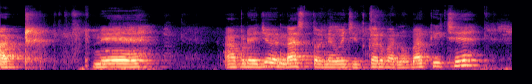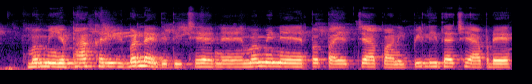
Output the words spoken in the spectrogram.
આઠ ને આપણે જો નાસ્તો ને વજીત કરવાનું બાકી છે. મમ્મીએ ભાખરી બનાવી દીધી છે અને મમ્મીને પપ્પાએ ચા પાણી પી લીધા છે. આપણે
